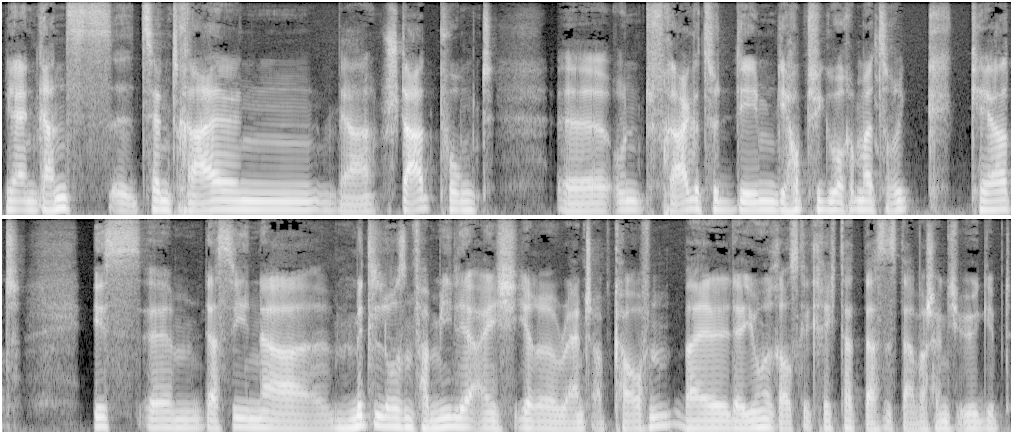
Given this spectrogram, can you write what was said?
ja, einen ganz äh, zentralen ja, Startpunkt äh, und Frage, zu dem die Hauptfigur auch immer zurückkehrt, ist, ähm, dass sie in einer mittellosen Familie eigentlich ihre Ranch abkaufen, weil der Junge rausgekriegt hat, dass es da wahrscheinlich Öl gibt.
